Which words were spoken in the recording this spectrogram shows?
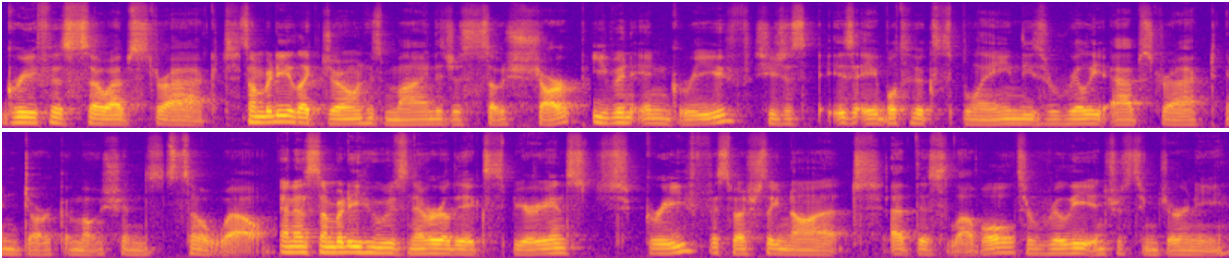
grief is so abstract. Somebody like Joan, whose mind is just so sharp, even in grief, she just is able to explain these really abstract and dark emotions so well. And as somebody who's never really experienced grief, especially not at this level, it's a really interesting journey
